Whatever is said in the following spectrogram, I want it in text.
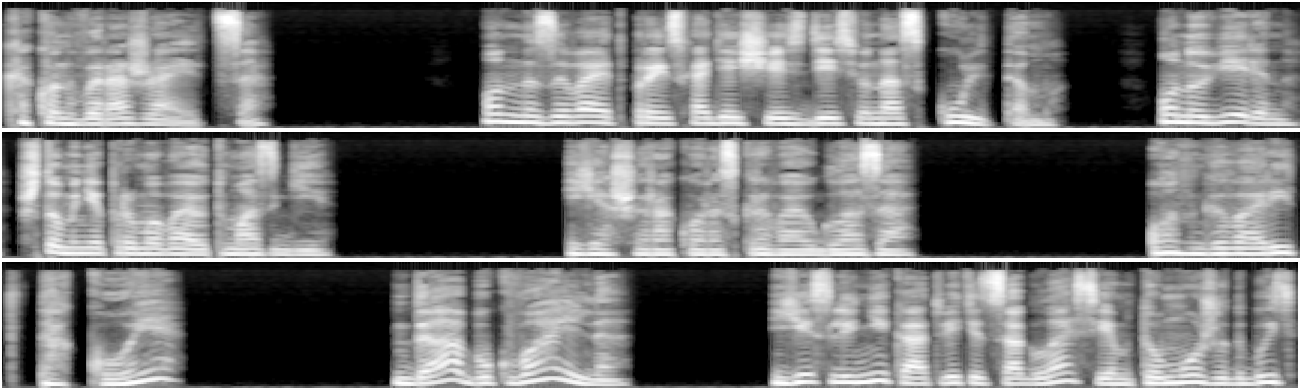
как он выражается. Он называет происходящее здесь у нас культом. Он уверен, что мне промывают мозги. Я широко раскрываю глаза. Он говорит такое? Да, буквально. Если Ника ответит согласием, то, может быть,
